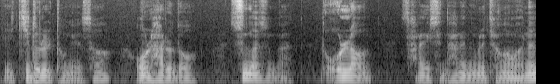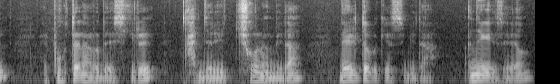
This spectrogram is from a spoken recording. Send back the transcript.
이 기도를 통해서 오늘 하루도 순간순간 놀라운 살아계신 하나님을 경험하는 복된 하루 되시기를 간절히 축원합니다. 내일 또 뵙겠습니다. 안녕히 계세요.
